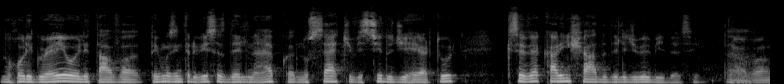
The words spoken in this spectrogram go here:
No Holy Grail, ele tava. Tem umas entrevistas dele na época, no set, vestido de Rei Arthur, que você vê a cara inchada dele de bebida, assim. Tava tá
